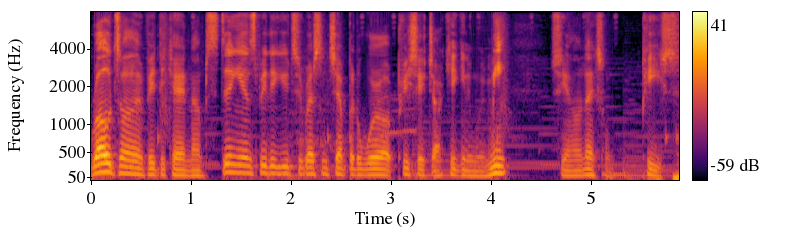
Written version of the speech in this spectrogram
Road to 150k, and I'm still in speed of YouTube wrestling champ of the world. Appreciate y'all kicking it with me. See y'all next one. Peace.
